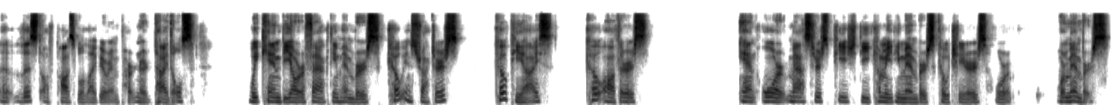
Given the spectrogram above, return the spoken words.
uh, list of possible librarian partner titles. We can be our faculty members, co-instructors, co-PIs, co-authors, and or master's PhD committee members, co-chairs, or, or members.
